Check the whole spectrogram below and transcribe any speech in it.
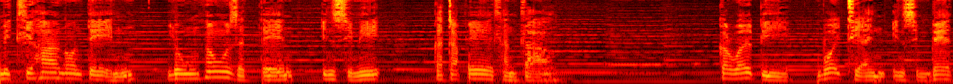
mitli ha non te in lung hau zat ten in simi katape thantlang karwal pi boy thi in in simbet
